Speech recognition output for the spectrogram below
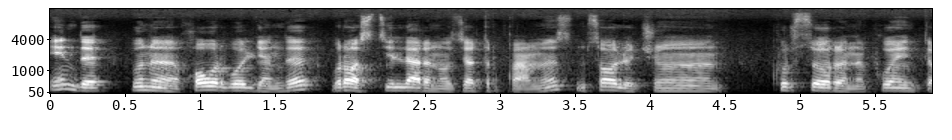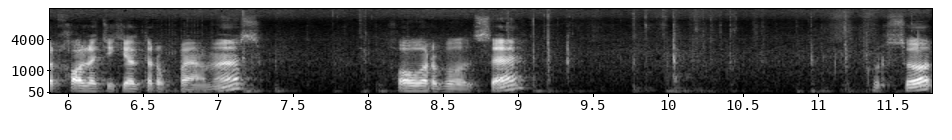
Endi buni hover bo'lganda biroz stillarini o'zgartirib qo'yamiz. Misol uchun kursorini pointer holatiga keltirib qo'yamiz. Hover bo'lsa kursor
